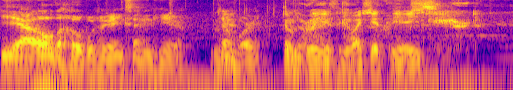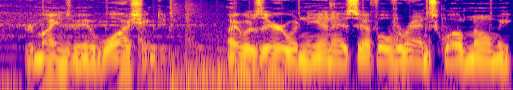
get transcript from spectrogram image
Yeah, all the hobos are getting sent in here. Don't worry. Don't breathe, you might get the AIDS. Reminds me of Washington. I was there when the NSF overran Snoqualmie,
